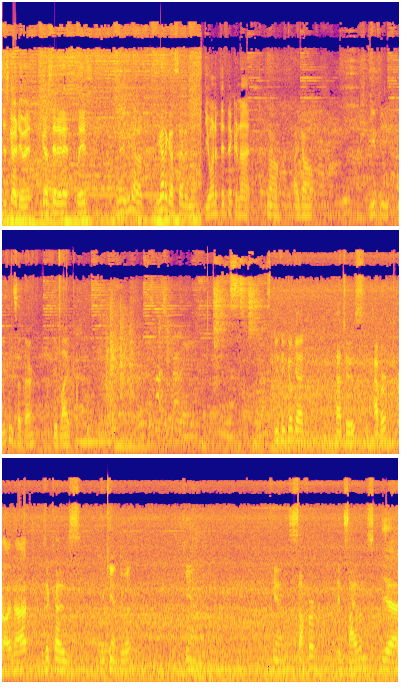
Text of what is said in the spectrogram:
Just go do it. Go sit in it, please. No, you gotta, you gotta go sit in it. Do you want a fit pic or not? No, I don't. You can, you can sit there if you'd like. Do you think you'll get tattoos ever? Probably not. Is it because you can't do it? Can't, can't suffer in silence? Yeah.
